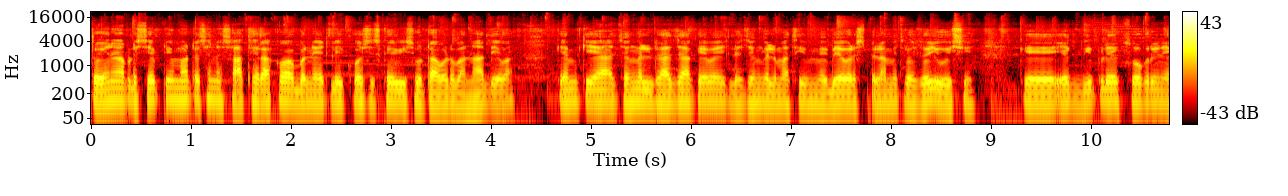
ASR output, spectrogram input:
તો એને આપણે સેફટી માટે છે ને સાથે રાખવા બને એટલી કોશિશ કરવી છૂટા વળવા ના દેવા. કેમ કે આ જંગલ રાજા કહેવાય, એટલે જંગલમાંથી મેં બે વર્ષ પહેલાં મિત્રો જોયું હશે કે એક દીપડે એક છોકરીને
